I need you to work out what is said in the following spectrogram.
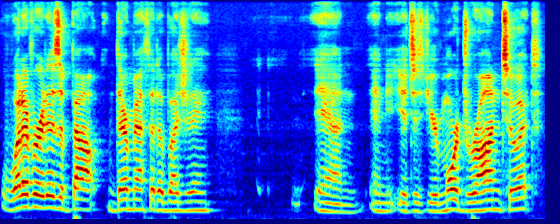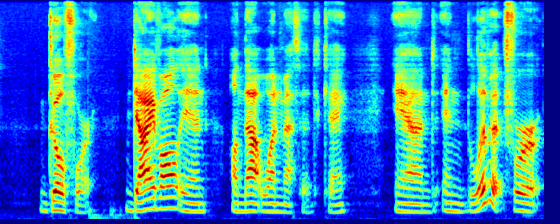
whatever it is about their method of budgeting, and and you just you're more drawn to it, go for it. Dive all in on that one method. Okay and and live it for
